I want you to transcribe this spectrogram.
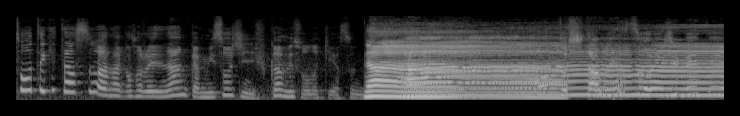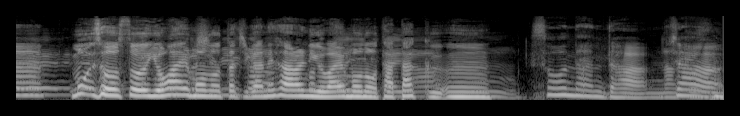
倒的多数はなんかそれでなんかみそ汁に深めそうな気がするんですよ。なもっと下のやつをいじめてもうそうそう弱い者たちがねさらに弱い者を叩く、う、うん。そうなんだ。なん。かじゃあ、うん。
